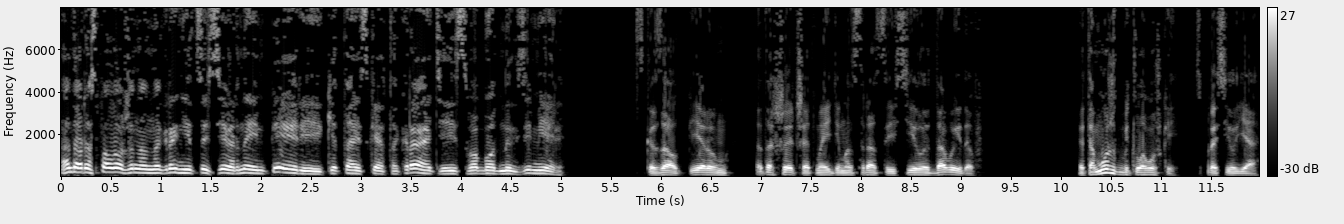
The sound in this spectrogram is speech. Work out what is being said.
Оно расположено на границе Северной империи, китайской автократии и свободных земель», — сказал первым, отошедший от моей демонстрации силы Давыдов. «Это может быть ловушкой?» — спросил я.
